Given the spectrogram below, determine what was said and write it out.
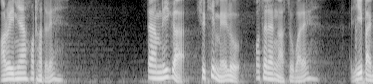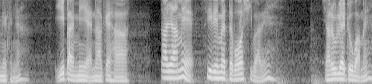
ဘာတွေများဟောထားတယ်လဲတမ်မနီကရွှေဖြစ်မယ်လို့ဟောစတန်ကဆိုပါတယ်အရေးပိုင်မယ်ခင်ဗျာအရေးပိုင်မင်းရဲ့အနာဂတ်ဟာတာယာမဲ့စီပင်မဲ့သဘောရှိပါတယ်ဂျာတို့လည်းတို့ပါမယ်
